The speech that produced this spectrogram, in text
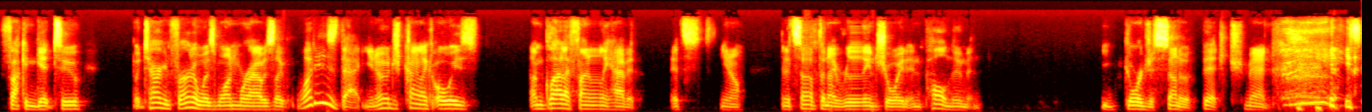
fucking get to but Towering Inferno was one where I was like, what is that? You know, just kind of like always, I'm glad I finally have it. It's, you know, and it's something I really enjoyed. And Paul Newman, you gorgeous son of a bitch, man. He's,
